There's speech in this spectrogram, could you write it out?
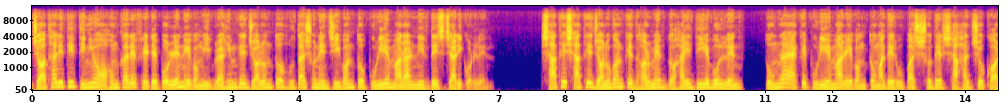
যথারীতি তিনিও অহংকারে ফেটে পড়লেন এবং ইব্রাহিমকে জ্বলন্ত হুতাশনে জীবন্ত পুড়িয়ে মারার নির্দেশ জারি করলেন। সাথে সাথে জনগণকে ধর্মের দোহাই দিয়ে বললেন, তোমরা একে পুড়িয়ে মার এবং তোমাদের উপাস্যদের সাহায্য কর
